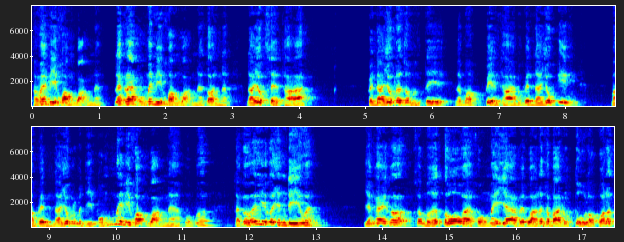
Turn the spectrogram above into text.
ทำให้มีความหวังนะแรกๆผมไม่มีความหวังนะตอนนายกเศรษฐา เป็นนายกรัฐมนตรี แล้วมาเปลี่ยนทายมาเป็นนายกอิง มาเป็นนายกรัฐมนตรี ผมไม่มีความหวังนะ ผมก็แต่ก็เอ้ยก็ยังดีเว้ยยังไงก็เสมอตัวว่าคงไม่แย่ไปกว่ารัฐบาลลุงตู่หรอกเพราะรัฐ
